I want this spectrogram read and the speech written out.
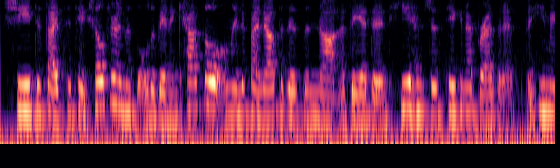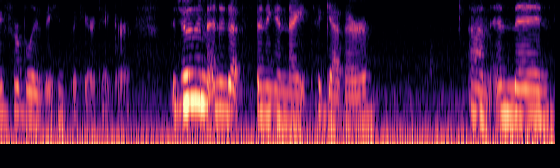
she decides to take shelter in this old abandoned castle, only to find out that it is not abandoned. He has just taken up residence, but he makes her believe that he's the caretaker. The two of them ended up spending a night together. Um, and then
